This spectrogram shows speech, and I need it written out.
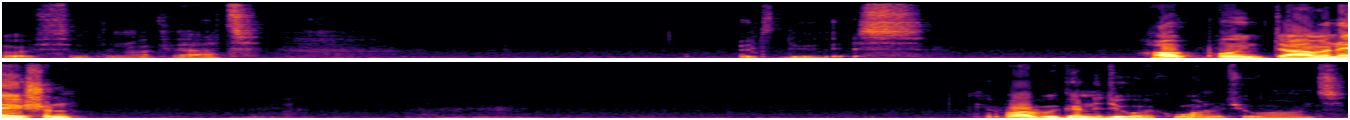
or something like that. Let's do this. Hard point domination. We're probably gonna do like one or two rounds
